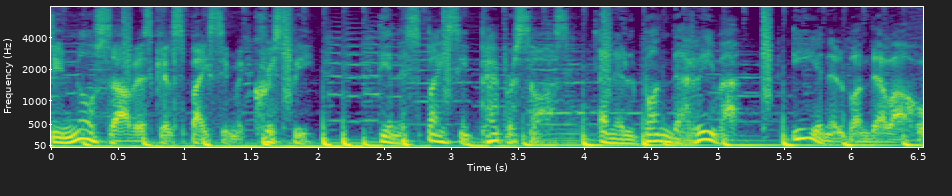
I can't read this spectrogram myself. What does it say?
Si no sabes que el Spicy McCrispy tiene Spicy Pepper Sauce en el pan de arriba y en el pan de abajo,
